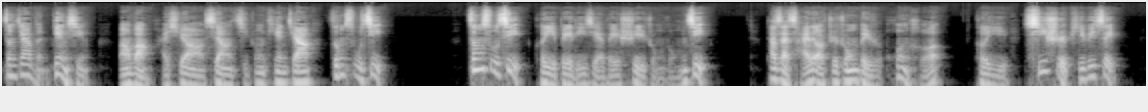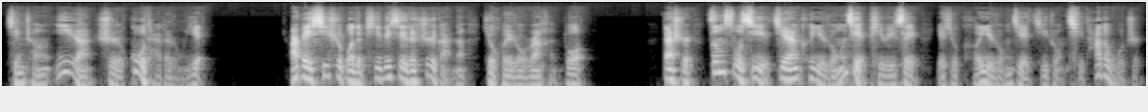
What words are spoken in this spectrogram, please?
增加稳定性，往往还需要向其中添加增塑剂。增塑剂可以被理解为是一种溶剂，它在材料之中被混合，可以稀释 PVC，形成依然是固态的溶液。而被稀释过的 PVC 的质感呢，就会柔软很多。但是增塑剂既然可以溶解 PVC，也就可以溶解几种其他的物质，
